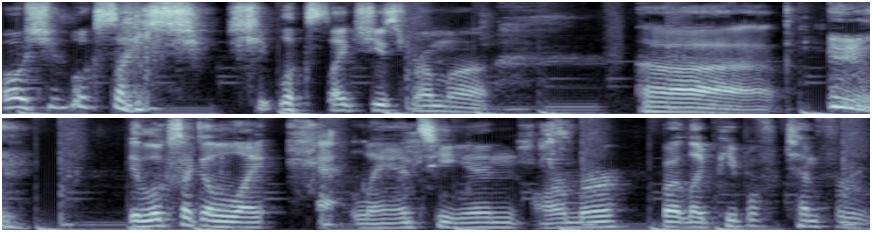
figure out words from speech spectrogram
oh she looks like she, she looks like she's from a uh it looks like a like atlantean armor but like people tend for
